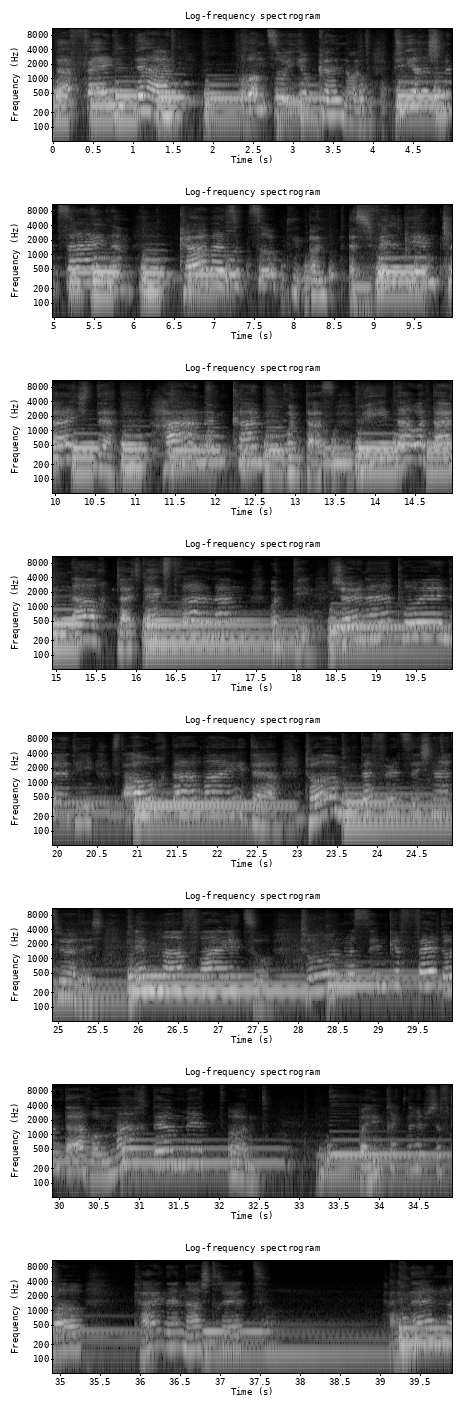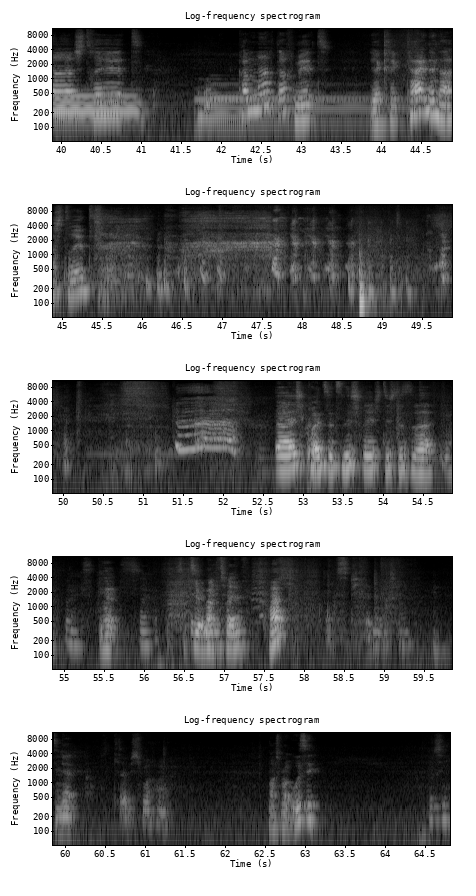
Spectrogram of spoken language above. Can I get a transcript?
da fängt er an rumzujuckeln und tierisch mit seinem Körper zu zucken. Und es schwillt ihm gleich der Hahnenkamm und das Lied dauert dann auch gleich extra lang und die schöne Pointe, die ist auch dabei. Der Tom, der fühlt sich natürlich immer frei zu tun, was ihm gefällt und darum macht er mit und bei ihm kriegt eine hübsche Frau keinen Arschtritt. Keinen Arschtritt. Komm, mach doch mit. Ihr kriegt keinen Arschtritt. Ja, ich konnte es jetzt nicht richtig, das war. Ja. Nach Experimentell. Hä? Experimentell. Ja. Ich glaube, ich mache mal. Mach mal Usi. Musik.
